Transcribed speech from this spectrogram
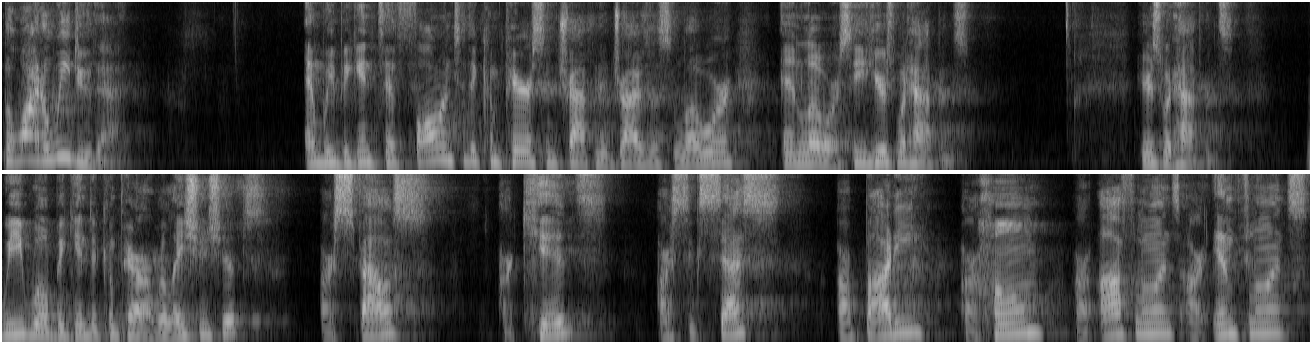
But why do we do that? And we begin to fall into the comparison trap and it drives us lower and lower. See, here's what happens. Here's what happens. We will begin to compare our relationships, our spouse, our kids, our success, our body, our home, our affluence, our influence,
